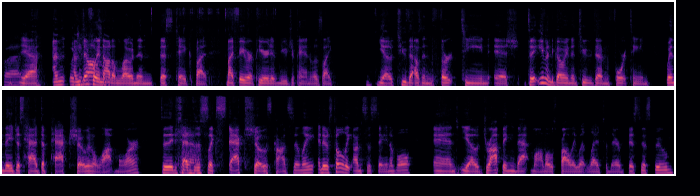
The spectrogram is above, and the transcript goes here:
But yeah, I'm I'm definitely also- not alone in this take, but my favorite period of New Japan was like, you know, 2013 ish to even going into 2014 when they just had to pack shows a lot more. So they just had Yeah. to just like stack shows constantly, and it was totally unsustainable. And you know, dropping that model is probably what led to their business boom.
